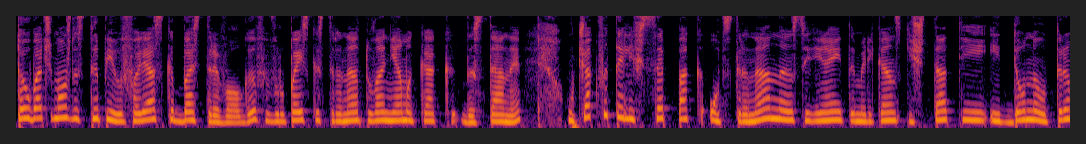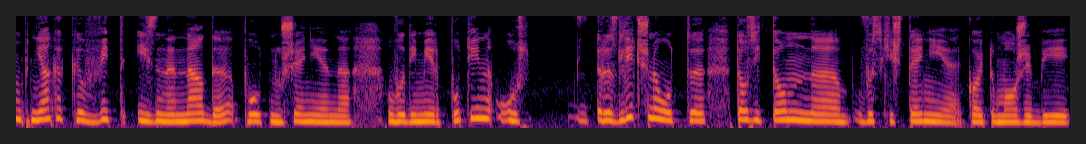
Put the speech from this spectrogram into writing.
Той обаче може да стъпи в Аляска без тревога. В европейска страна това няма как да стане. Очаквате ли все пак от страна на Съединените Американски щати и Доналд Тръмп някакъв вид изненада по отношение на Владимир Путин? Различна от а, този тон на възхищение, който може би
